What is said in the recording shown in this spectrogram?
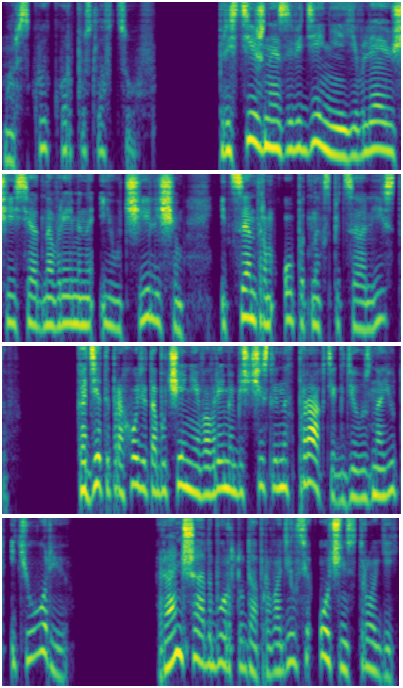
Морской корпус ловцов. Престижное заведение, являющееся одновременно и училищем, и центром опытных специалистов. Кадеты проходят обучение во время бесчисленных практик, где узнают и теорию. Раньше отбор туда проводился очень строгий,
